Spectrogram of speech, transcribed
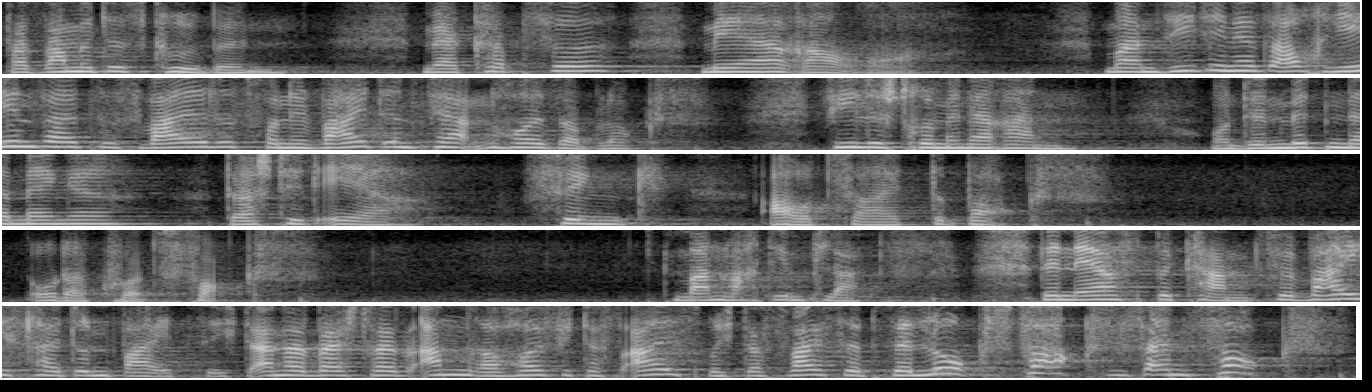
Versammeltes Grübeln. Mehr Köpfe, mehr Rauch. Man sieht ihn jetzt auch jenseits des Waldes von den weit entfernten Häuserblocks. Viele strömen heran. Und inmitten der Menge, da steht er, Think outside the box. Oder kurz Fox. Man macht ihm Platz, denn er ist bekannt für Weisheit und Weitsicht. Einer bei Streit anderer, häufig das Eis bricht, das weiß selbst der Lux. Fox ist ein Fuchs,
